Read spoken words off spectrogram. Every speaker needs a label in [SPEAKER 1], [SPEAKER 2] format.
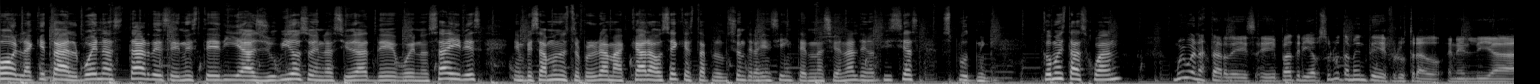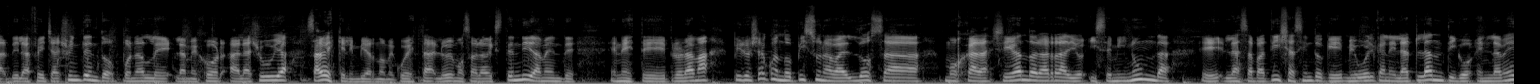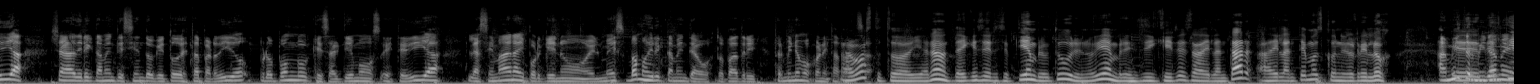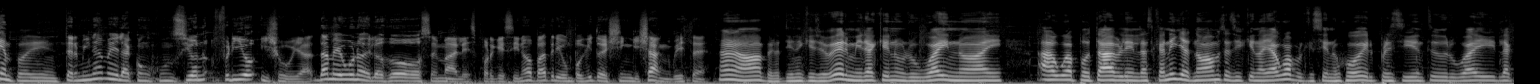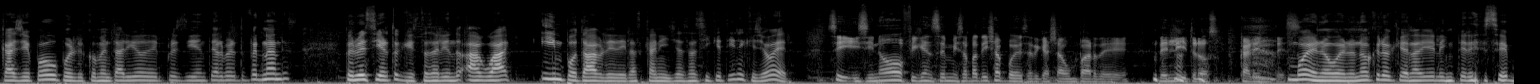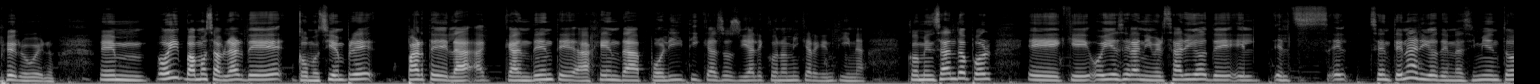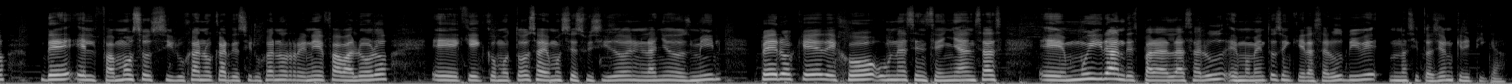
[SPEAKER 1] Hola, ¿qué tal? Buenas tardes en este día lluvioso en la ciudad de Buenos Aires. Empezamos nuestro programa Cara o Seca, esta producción de la Agencia Internacional de Noticias Sputnik. ¿Cómo estás, Juan?
[SPEAKER 2] Muy buenas tardes, eh, Patri. Absolutamente frustrado en el día de la fecha. Yo intento ponerle la mejor a la lluvia. Sabes que el invierno me cuesta, lo hemos hablado extendidamente en este programa. Pero ya cuando piso una baldosa mojada llegando a la radio y se me inunda eh, la zapatilla, siento que me vuelcan el Atlántico en la media. Ya directamente siento que todo está perdido. Propongo que saltemos este día, la semana y, por qué no, el mes. Vamos directamente a agosto, Patri. Terminemos con esta fase.
[SPEAKER 1] Agosto todavía, ¿no? Hay que ser septiembre, octubre, noviembre. Si quieres adelantar, adelantemos con el reloj.
[SPEAKER 2] A mí
[SPEAKER 1] eh,
[SPEAKER 2] terminame,
[SPEAKER 1] tiempo.
[SPEAKER 2] terminame la conjunción frío y lluvia. Dame uno de los dos males, porque si no, Patri, un poquito de yin y yang, ¿viste?
[SPEAKER 1] No, no, pero tiene que llover. Mira que en Uruguay no hay agua potable en las canillas. No vamos a decir que no hay agua porque se enojó el presidente de Uruguay, la calle Pou, por el comentario del presidente Alberto Fernández. Pero es cierto que está saliendo agua impotable de las canillas, así que tiene que llover.
[SPEAKER 2] Sí, y si no, fíjense en mi zapatilla, puede ser que haya un par de, de litros carentes.
[SPEAKER 1] Bueno, bueno, no creo que a nadie le interese, pero bueno. Eh, hoy vamos a hablar de, como siempre, parte de la candente agenda política, social, económica argentina. Comenzando por eh, que hoy es el aniversario del de el, el centenario del nacimiento del famoso cirujano cardiocirujano René Favaloro, eh, que como todos sabemos se suicidó en el año 2000 pero que dejó unas enseñanzas eh, muy grandes para la salud en momentos en que la salud vive una situación crítica.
